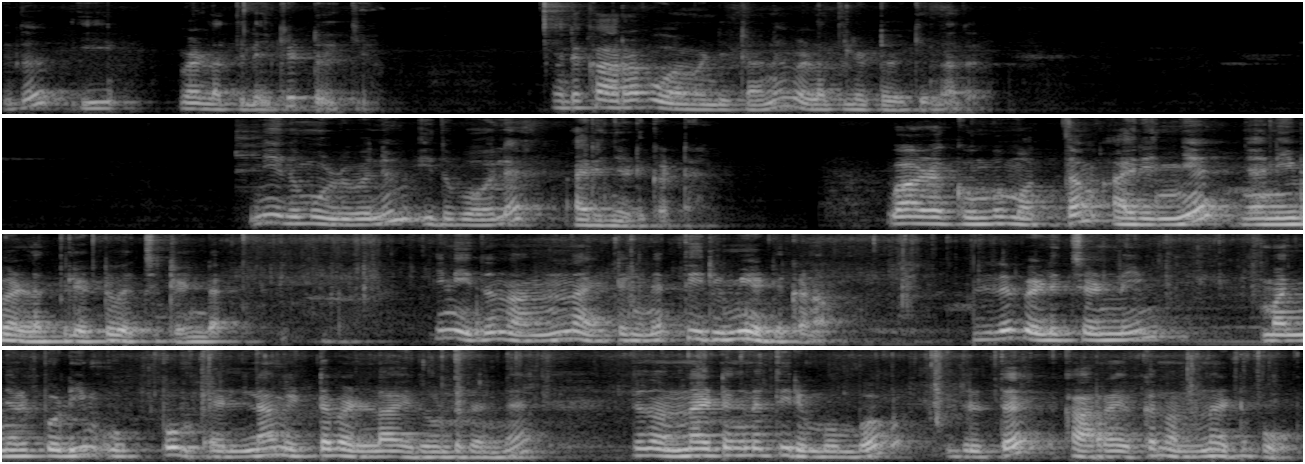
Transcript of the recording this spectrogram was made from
ഇത് ഈ വെള്ളത്തിലേക്ക് ഇട്ട് വയ്ക്കുക എന്റെ കറ പോകാൻ വേണ്ടിയിട്ടാണ് വെള്ളത്തിലിട്ട് വയ്ക്കുന്നത് ഇനി ഇത് മുഴുവനും ഇതുപോലെ അരിഞ്ഞെടുക്കട്ടെ. വാഴക്കൂമ്പ് മൊത്തം അരിഞ്ഞ് ഞാൻ ഈ വെള്ളത്തിലിട്ട് വെച്ചിട്ടുണ്ട്. ഇനി ഇത് നന്നായിട്ട് ഇങ്ങനെ തിരുമിയെടുക്കണം. ഇതിൽ വെളിച്ചെണ്ണയും മഞ്ഞൾപ്പൊടിയും ഉപ്പും എല്ലാം ഇട്ട വെള്ളമായതുകൊണ്ട് തന്നെ ഇത് നന്നായിട്ട് ഇങ്ങനെ തിരുമ്പുമ്പോൾ ഇതിലത്തെ കറയൊക്കെ നന്നായിട്ട് പോകും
